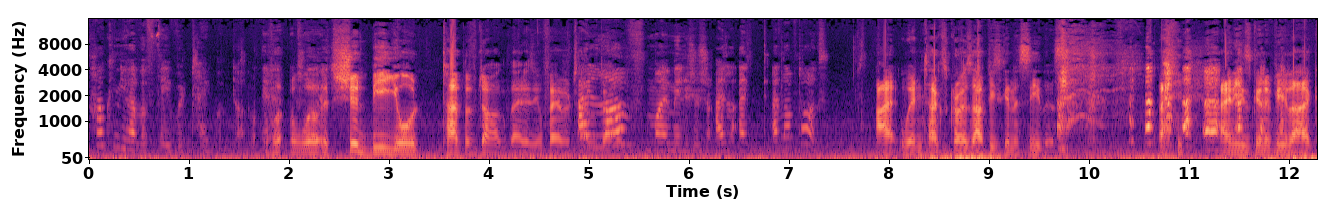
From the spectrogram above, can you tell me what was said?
how can you have a favorite type of dog? Well, well, it should be your type of dog that is your favorite I type of dog. love my miniature. I, I, I love dogs. I, when Tux grows up, he's going to see this. and he's going to be like,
